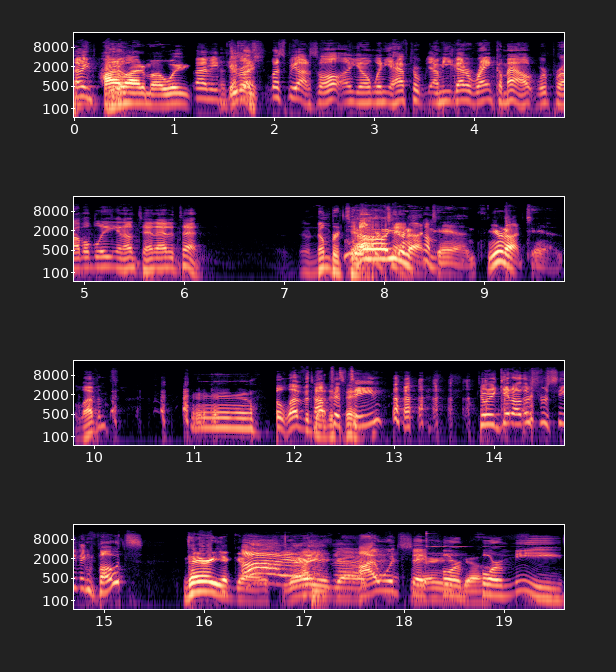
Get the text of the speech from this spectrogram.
I mean, highlight of my week. I mean, let's, let's be honest. All you know, when you have to, I mean, you got to rank them out. We're probably you know ten out of ten. Number ten. No, Number you're not Number- tenth. You're not ten. Eleventh, Eleventh top out of 10. fifteen. Do we get others receiving votes? There you go. Ah, there there you go. I would say There for for me,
